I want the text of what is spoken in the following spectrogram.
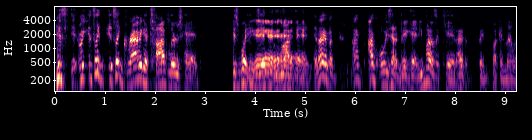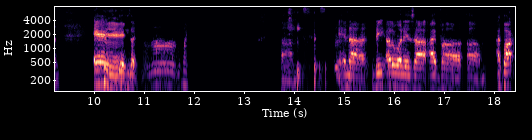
his. I mean, it's like it's like grabbing a toddler's head, is what he did with my head. And I have a, I've, I've always had a big head. Even when I was a kid, I had a big fucking melon. And Yeah. he's like, I'm like, um, Jesus. and uh, the other one is uh, I've uh, um, I bought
